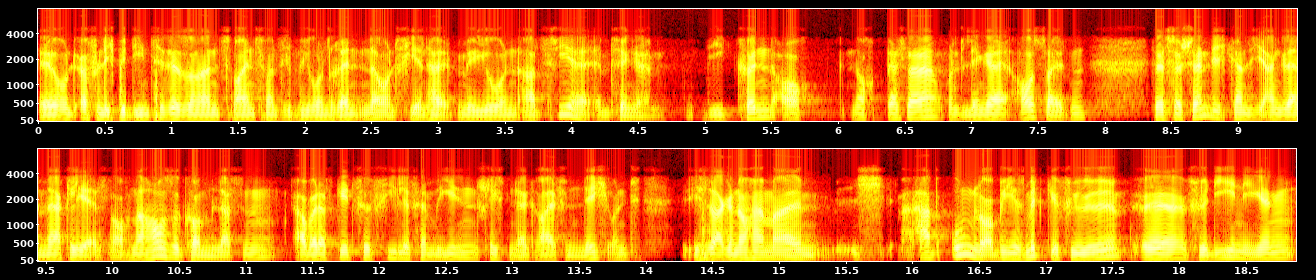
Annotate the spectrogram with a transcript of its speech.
äh, und öffentlich Bedienstete, sondern 22 Millionen Rentner und viereinhalb Millionen Hartz-IV-Empfänger. Die können auch noch besser und länger aushalten. Selbstverständlich kann sich Angela Merkel jetzt auch nach Hause kommen lassen, aber das geht für viele Familien schlicht und ergreifend nicht. Und ich sage noch einmal, ich habe unglaubliches Mitgefühl äh, für diejenigen,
